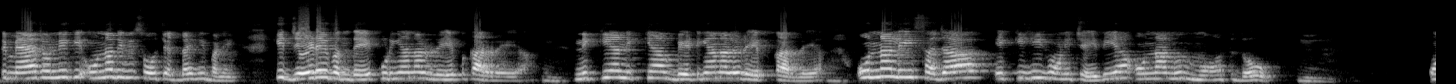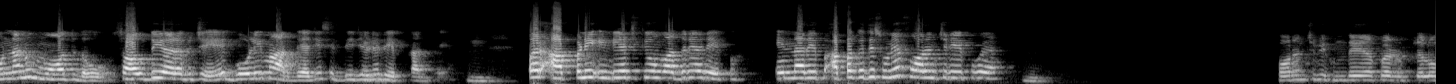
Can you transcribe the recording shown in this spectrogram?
ਤੇ ਮੈਂ ਚਾਹੁੰਦੀ ਕਿ ਉਹਨਾਂ ਦੀ ਵੀ ਸੋਚ ਇਦਾਂ ਹੀ ਬਣੇ ਕਿ ਜਿਹੜੇ ਬੰਦੇ ਕੁੜੀਆਂ ਨਾਲ ਰੇਪ ਕਰ ਰਹੇ ਆ ਨਿੱਕੀਆਂ ਨਿੱਕੀਆਂ ਬੇਟੀਆਂ ਨਾਲ ਰੇਪ ਕਰ ਰਹੇ ਆ ਉਹਨਾਂ ਲਈ ਸਜ਼ਾ ਇੱਕ ਹੀ ਹੋਣੀ ਚਾਹੀਦੀ ਆ ਉਹਨਾਂ ਨੂੰ ਮੌਤ ਦਿਓ। ਉਹਨਾਂ ਨੂੰ ਮੌਤ ਦਿਓ ਸਾਊਦੀ ਅਰਬ 'ਚ ਗੋਲੀ ਮਾਰਦੇ ਆ ਜੀ ਸਿੱਧੀ ਜਿਹੜੇ ਰੇਪ ਕਰਦੇ ਆ। ਹੂੰ। ਪਰ ਆਪਣੇ ਇੰਡੀਆ 'ਚ ਕਿਉਂ ਵੱਧ ਰਿਹਾ ਰੇਪ? ਇੰਨਾ ਰੇਪ ਆਪਾਂ ਕਦੇ ਸੁਣਿਆ ਫੋਰਨ 'ਚ ਰੇਪ ਹੋਇਆ? ਫੋਰਨ ਚ ਵੀ ਹੁੰਦੇ ਆ ਪਰ ਚਲੋ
